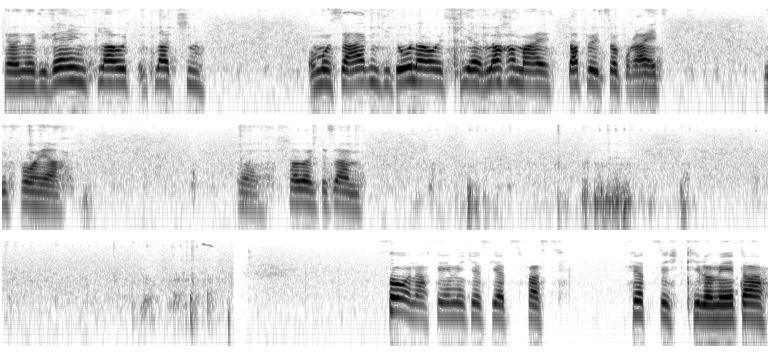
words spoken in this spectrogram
höre nur die Wellen platschen und muss sagen, die Donau ist hier noch einmal doppelt so breit wie vorher. Ja, schaut euch das an. So, nachdem ich es jetzt fast 40 Kilometer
